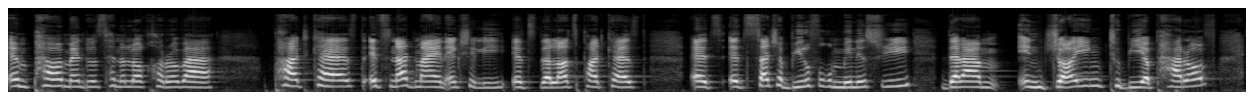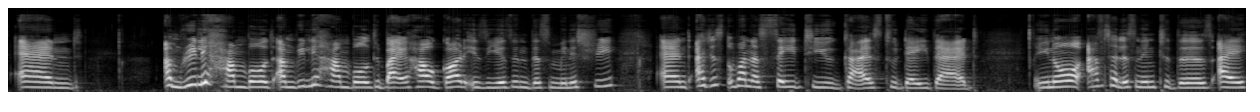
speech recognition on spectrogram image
Empowerment with Tenolo Koroba podcast. It's not mine actually. It's the Lord's podcast. It's it's such a beautiful ministry that I'm enjoying to be a part of and I'm really humbled. I'm really humbled by how God is using this ministry. And I just want to say to you guys today that you know after listening to this i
